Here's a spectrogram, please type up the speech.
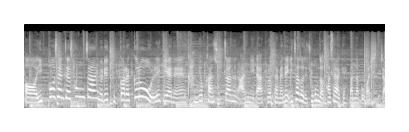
어, 2% 성장률이 주가를 끌어올리기에는 강력한 숫자는 아닙니다. 그렇다면 2차 전지 조금 더 자세하게 만나보고 가시죠.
